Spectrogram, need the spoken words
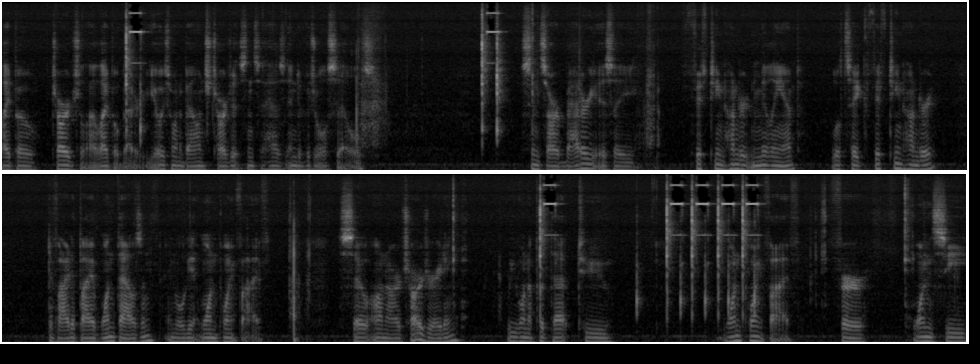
LiPo charge a LiPo battery. You always want to balance charge it since it has individual cells. Since our battery is a 1500 milliamp, we'll take 1500 divided by 1000 and we'll get 1.5. So on our charge rating, we want to put that to 1.5 for 1C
